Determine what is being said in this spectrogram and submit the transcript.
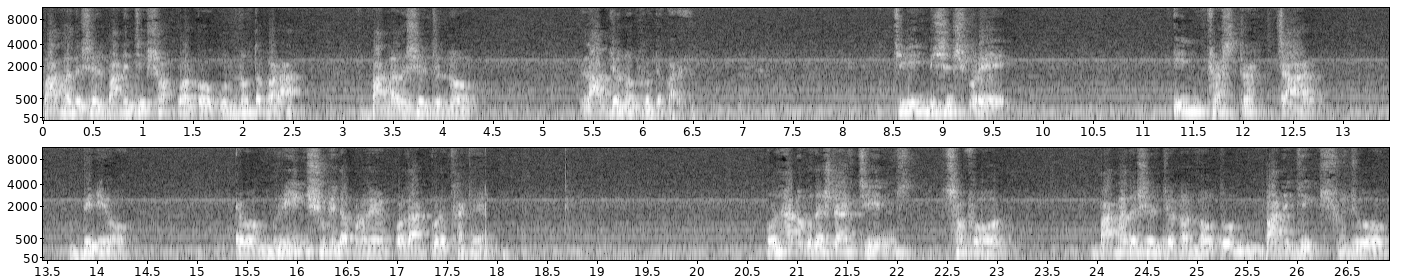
বাংলাদেশের বাণিজ্যিক সম্পর্ক উন্নত করা বাংলাদেশের জন্য লাভজনক হতে পারে। চীন বিশেষ করে ইনফ্রাস্ট্রাকচার বিনিয়োগ এবং ঋণ সুবিধা প্রদে- প্রদান করে থাকে। প্রধান উপদেষ্টার চীন সফর বাংলাদেশের জন্য নতুন বাণিজ্যিক সুযোগ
